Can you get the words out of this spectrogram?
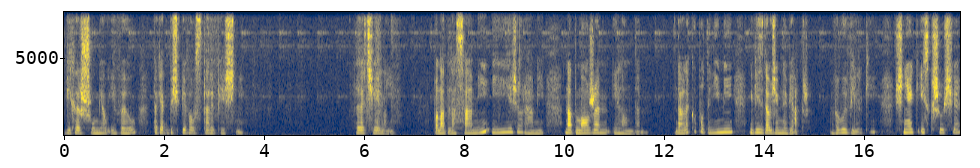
Wicher szumiał i wył, tak jakby śpiewał stare pieśni. Lecieli ponad lasami i jeziorami, nad morzem i lądem. Daleko pod nimi gwizdał zimny wiatr. Wyły wilki, śnieg iskrzył się,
